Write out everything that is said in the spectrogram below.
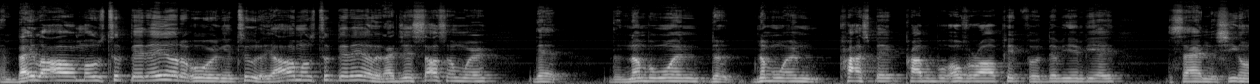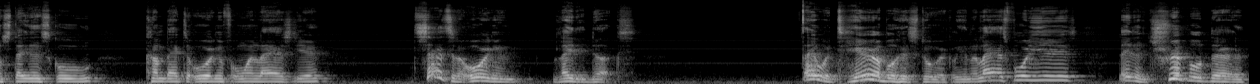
And Baylor almost took that L to Oregon too. They almost took that L, and I just saw somewhere that the number one, the number one prospect, probable overall pick for WNBA, deciding that she gonna stay in school, come back to Oregon for one last year. Shout out to the Oregon Lady Ducks. They were terrible historically. In the last four years, they done tripled their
